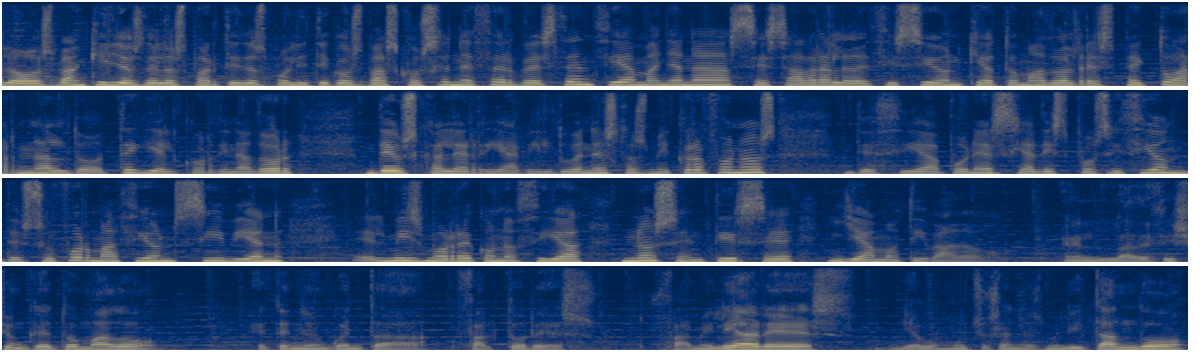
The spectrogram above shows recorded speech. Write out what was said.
Los banquillos de los partidos políticos vascos en efervescencia. Mañana se sabrá la decisión que ha tomado al respecto Arnaldo Otegui, el coordinador de Euskal Herria Bildu. En estos micrófonos decía ponerse a disposición de su formación, si bien él mismo reconocía no sentirse ya motivado. En la decisión que he tomado he tenido en cuenta factores familiares, llevo muchos años militando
